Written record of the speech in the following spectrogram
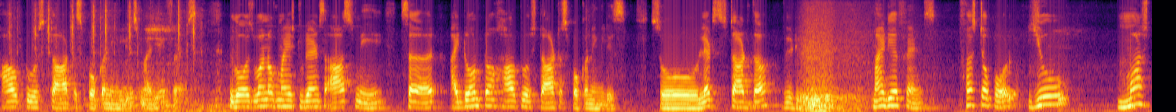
how to start spoken English, my dear friends. Because one of my students asked me, Sir, I don't know how to start spoken English. So let's start the video. My dear friends, first of all, you must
